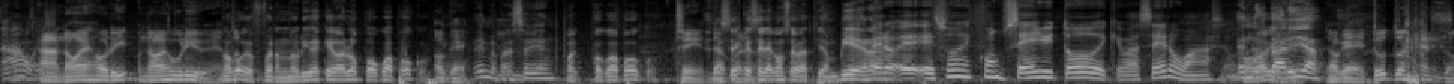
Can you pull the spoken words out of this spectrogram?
Ah, bueno. Ah, no es, Uri- no es Uribe. No, porque Fernando Uribe hay que verlo poco a poco. Ok. Eh, me parece bien. Po- Poco a poco. Sí, de Yo sé acuerdo. que sería con Sebastián Viera. Pero eh, eso es con sello y todo de que va a ser o van a hacer. En notaría. Ok, tú tunendo.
